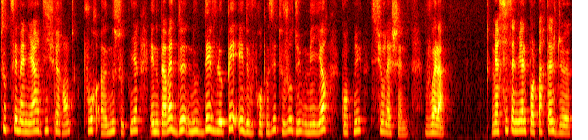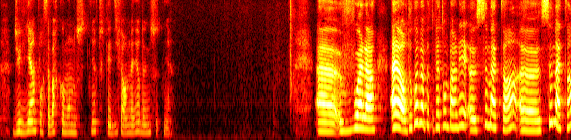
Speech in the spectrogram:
toutes ces manières différentes pour nous soutenir et nous permettre de nous développer et de vous proposer toujours du meilleur contenu sur la chaîne. Voilà, Merci Samuel pour le partage du lien pour savoir comment nous soutenir, toutes les différentes manières de nous soutenir. Euh, voilà. Alors, de quoi va-t-on parler euh, ce matin? Euh, Ce matin,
